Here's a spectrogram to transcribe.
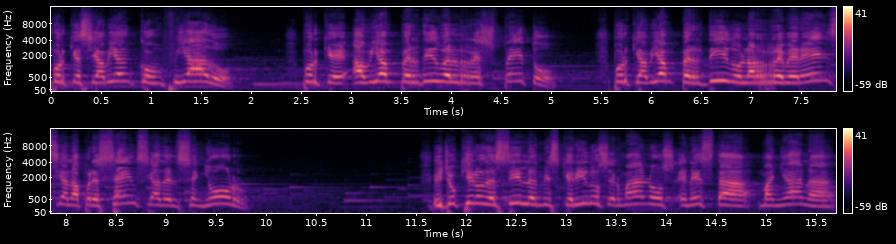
porque se habían confiado, porque habían perdido el respeto, porque habían perdido la reverencia, la presencia del Señor. Y yo quiero decirles, mis queridos hermanos, en esta mañana,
